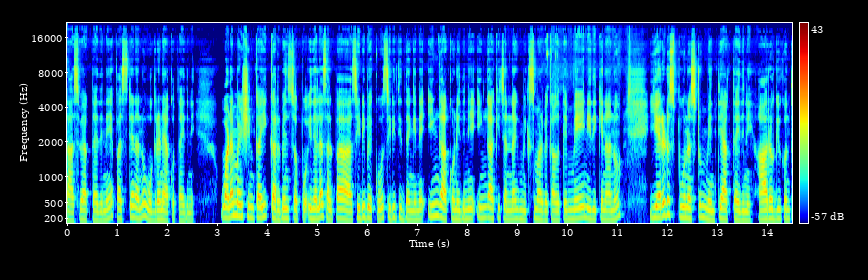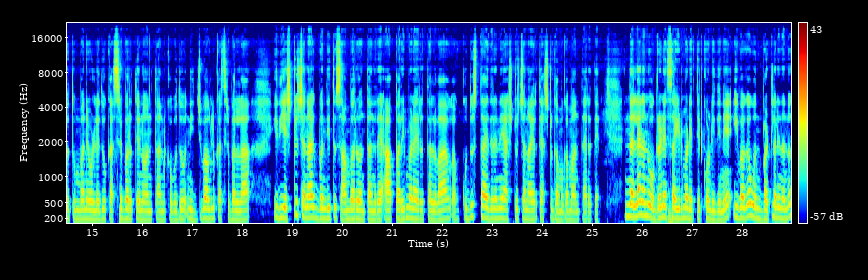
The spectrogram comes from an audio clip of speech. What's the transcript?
ಸಾಸಿವೆ ಹಾಕ್ತಾಯಿದ್ದೀನಿ ಫಸ್ಟೇ ನಾನು ಒಗ್ಗರಣೆ ಹಾಕುತ್ತಾ ಇದ್ದೀನಿ. ಒಣಮೆಣ್ಸಿನ್ಕಾಯಿ, ಕರ್ಬೇವಿನ ಸೊಪ್ಪು ಇದೆಲ್ಲ ಸ್ವಲ್ಪ ಸಿಡಿಬೇಕು ಸಿಡಿತಿದ್ದಂಗೆ ಹಿಂಗೆ ಹಾಕ್ಕೊಂಡಿದ್ದೀನಿ ಹಿಂಗೆ ಹಾಕಿ ಚೆನ್ನಾಗಿ ಮಿಕ್ಸ್ ಮಾಡಬೇಕಾಗುತ್ತೆ. ಮೇಯ್ನ್ ಇದಕ್ಕೆ ನಾನು ಎರಡು ಸ್ಪೂನಷ್ಟು ಮೆಂತ್ಯ ಹಾಕ್ತಾಯಿದ್ದೀನಿ ಆರೋಗ್ಯಕ್ಕಂತೂ ತುಂಬಾ ಒಳ್ಳೆಯದು ಕಸರೆ ಬರುತ್ತೇನೋ ಅಂತ ಅನ್ಕೋಬೋದು. ನಿಜವಾಗ್ಲೂ ಕಸರೆ ಬರಲ್ಲ. ಇದು ಎಷ್ಟು ಚೆನ್ನಾಗಿ ಬಂದಿತ್ತು ಸಾಂಬಾರು ಅಂತಂದರೆ ಆ ಪರಿಮಳ ಇರುತ್ತಲ್ವ? ಕುದಿಸ್ತಾ ಇದ್ರೇ ಅಷ್ಟು ಚೆನ್ನಾಗಿರುತ್ತೆ, ಅಷ್ಟು ಘಮ ಘಮ ಅಂತ ಇರುತ್ತೆ. ಇದನ್ನೆಲ್ಲ ನಾನು ಒಗ್ಗರಣೆ ಸೈಡ್ ಮಾಡಿ ಎತ್ತಿಟ್ಕೊಂಡಿದ್ದೀನಿ. ಇವಾಗ ಒಂದು ಬಟ್ಲಲ್ಲಿ ನಾನು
